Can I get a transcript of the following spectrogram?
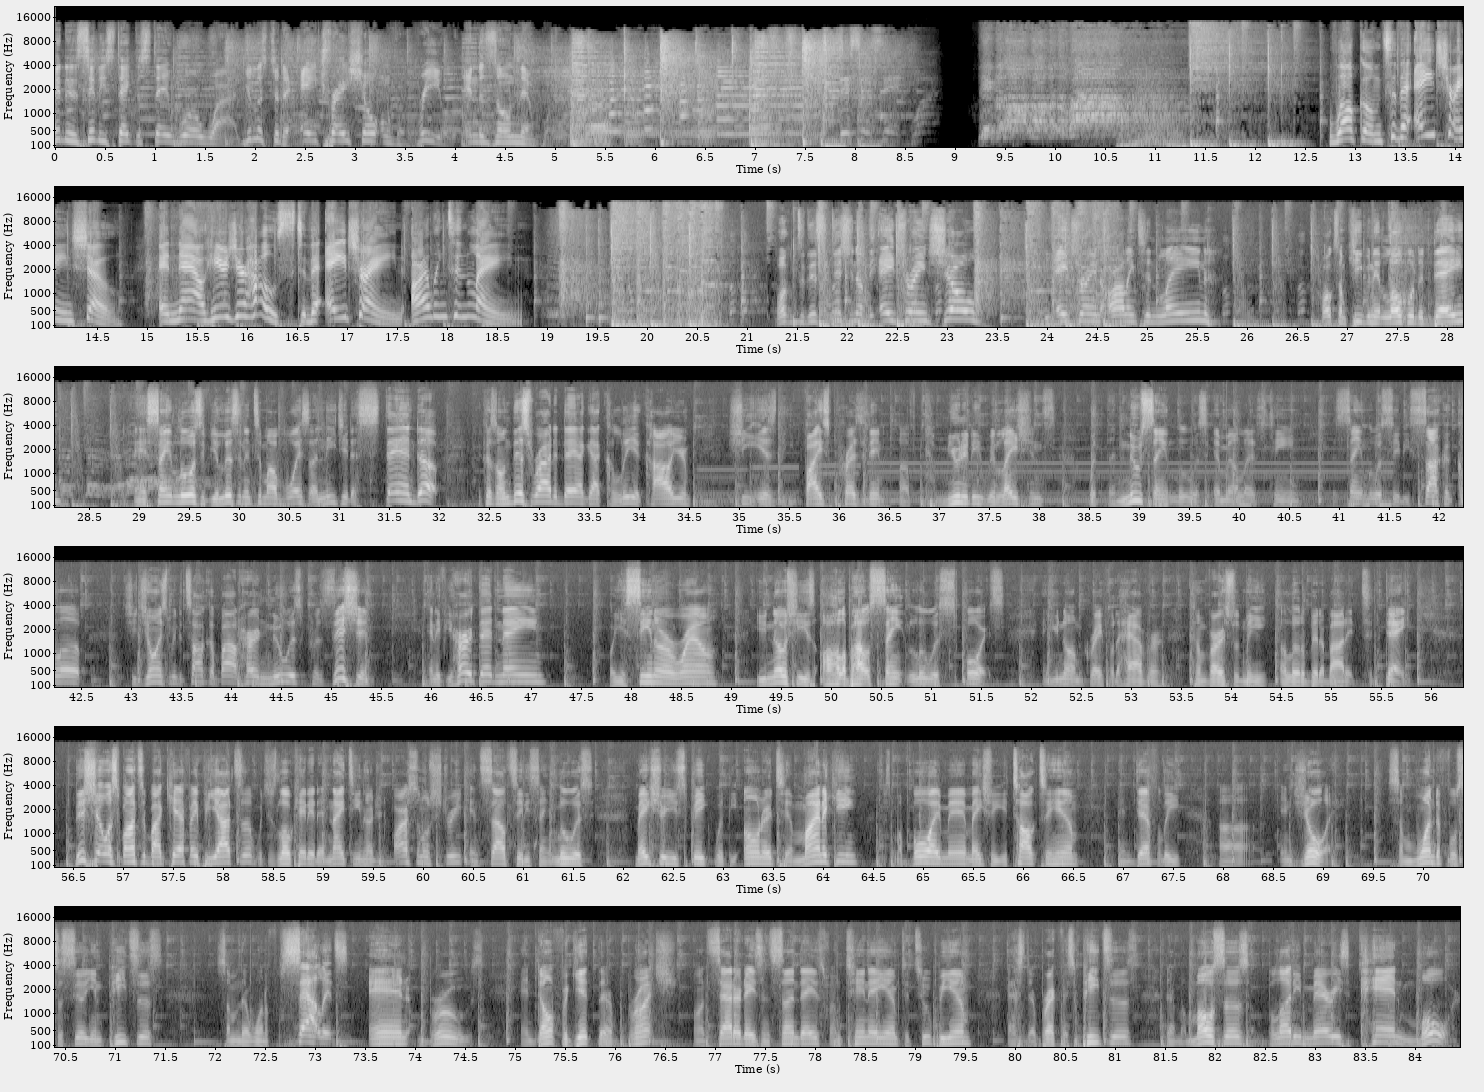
City to city, state to state, worldwide. You listen to the A Train Show on the Real in the Zone Network. This is it. Welcome to the A Train Show. And now here's your host, the A Train, Arlington Lane. Welcome to this edition of the A Train Show, the A Train Arlington Lane. Folks, I'm keeping it local today. And St. Louis, if you're listening to my voice, I need you to stand up because on this ride today, I got Khalia Collier. She is the Vice President of Community Relations with the new St. Louis MLS team, the St. Louis City Soccer Club. She joins me to talk about her newest position. And if you heard that name or you've seen her around, you know she's all about St. Louis sports. And you know I'm grateful to have her converse with me a little bit about it today. This show is sponsored by Cafe Piazza, which is located at 1900 Arsenal Street in South City, St. Louis. Make sure you speak with the owner, Tim Meineke. That's my boy, man. Make sure you talk to him and definitely uh, enjoy some wonderful Sicilian pizzas, some of their wonderful salads and brews. And don't forget their brunch on Saturdays and Sundays from 10 a.m. to 2 p.m. That's their breakfast pizzas, their mimosas, Bloody Marys, and more.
